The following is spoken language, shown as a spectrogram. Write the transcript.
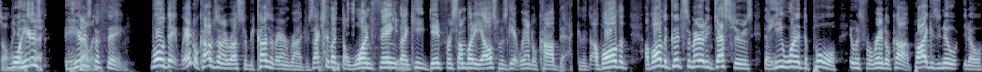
Well, here's say. here's the thing. Well, they, Randall Cobb's on that roster because of Aaron Rodgers. Actually, like the one thing like he did for somebody else was get Randall Cobb back. Of all the of all the good Samaritan gestures that he wanted to pull, it was for Randall Cobb. Probably because he knew, you know,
